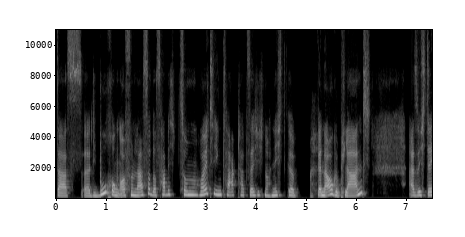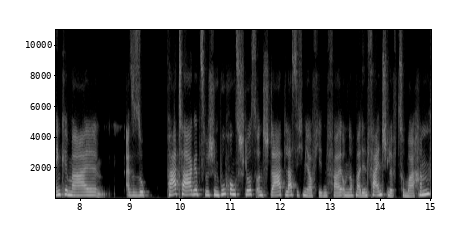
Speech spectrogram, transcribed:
das, äh, die Buchung offen lasse, das habe ich zum heutigen Tag tatsächlich noch nicht ge genau geplant. Also ich denke mal, also so paar Tage zwischen Buchungsschluss und Start lasse ich mir auf jeden Fall, um nochmal den Feinschliff zu machen.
